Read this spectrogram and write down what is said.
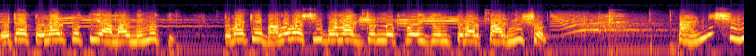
এটা তোমার প্রতি আমার মিনতি। তোমাকে ভালোবাসি বলার জন্য প্রয়োজন তোমার পারমিশন। পারমিশন?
